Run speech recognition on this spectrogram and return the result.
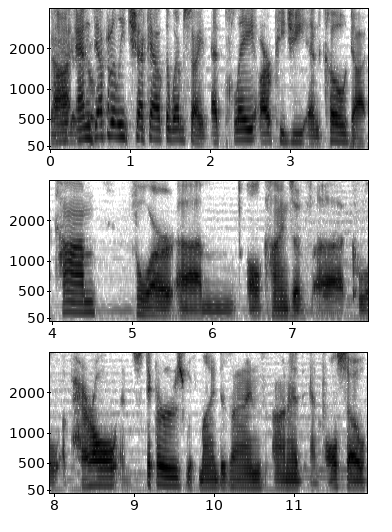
Uh, and definitely check out the website at playrpgandco.com for um, all kinds of uh, cool apparel and stickers with my designs on it, and also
